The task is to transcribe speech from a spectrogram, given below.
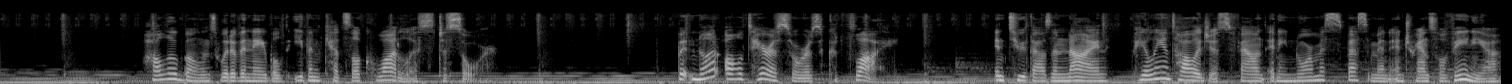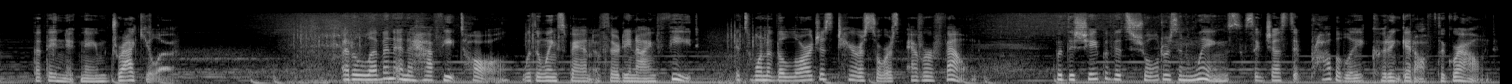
Hollow bones would have enabled even Quetzalcoatlus to soar. But not all pterosaurs could fly. In 2009, paleontologists found an enormous specimen in Transylvania that they nicknamed Dracula. At 11 and a half feet tall, with a wingspan of 39 feet, it's one of the largest pterosaurs ever found. But the shape of its shoulders and wings suggests it probably couldn't get off the ground.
